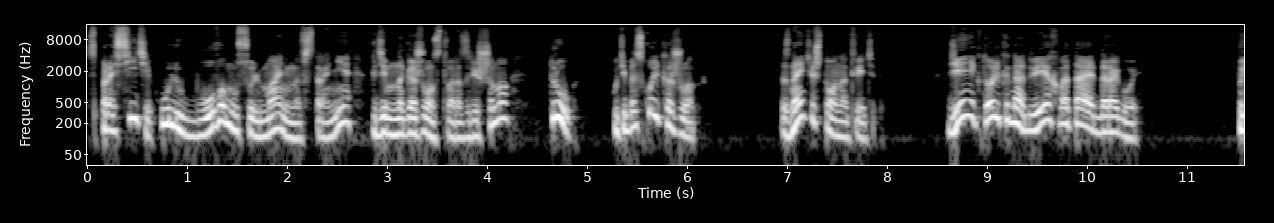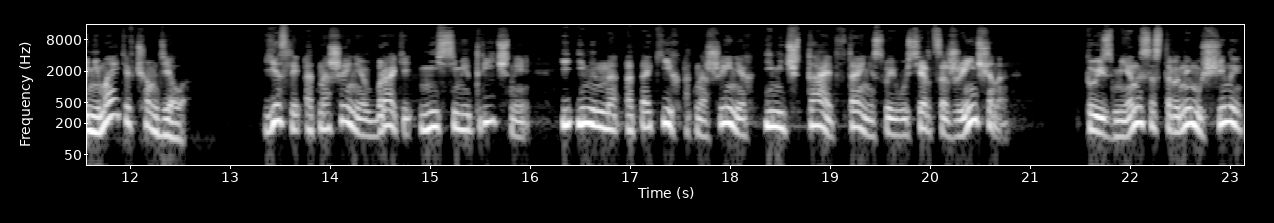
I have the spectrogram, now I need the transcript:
Спросите у любого мусульманина в стране, где многоженство разрешено, «Друг, у тебя сколько жен?» Знаете, что он ответит? Денег только на две хватает, дорогой. Понимаете, в чем дело? Если отношения в браке несимметричные, и именно о таких отношениях и мечтает в тайне своего сердца женщина, то измены со стороны мужчины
